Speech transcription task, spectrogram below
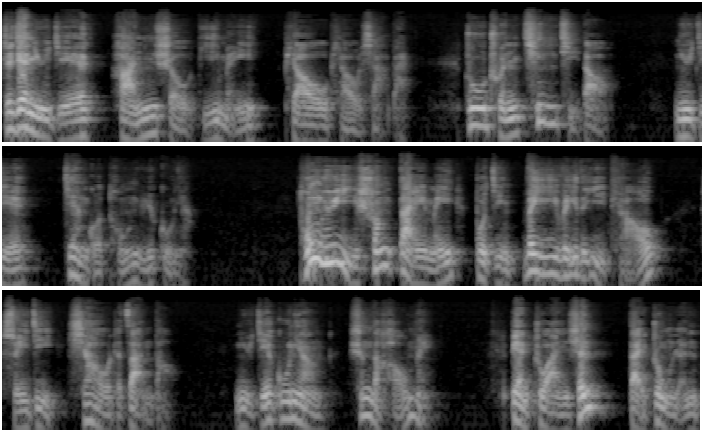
只见女杰含首低眉，飘飘下拜，朱唇轻启道：“女杰见过童鱼姑娘。”童鱼一双黛眉不禁微微的一挑，随即笑着赞道：“女杰姑娘生得好美。”便转身带众人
